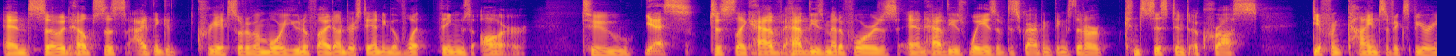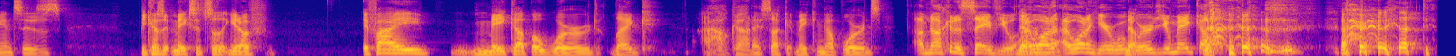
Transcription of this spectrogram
And so it helps us, I think it creates sort of a more unified understanding of what things are to yes. just like have have these metaphors and have these ways of describing things that are consistent across different kinds of experiences because it makes it so that you know if if i make up a word like oh god i suck at making up words. I'm not going to save you. Never i want to i want to hear what No. word you make up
